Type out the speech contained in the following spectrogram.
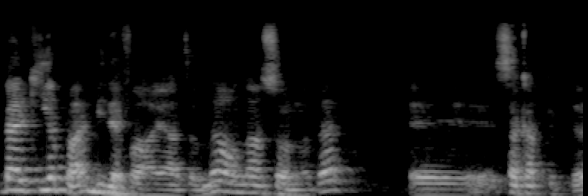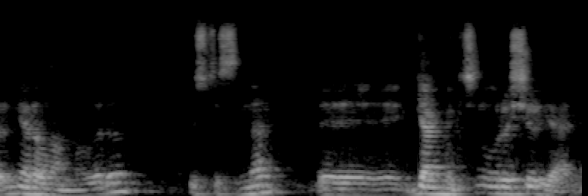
belki yapar bir defa hayatında. Ondan sonra da e, sakatlıkların, yaralanmaların üstesinden e, gelmek için uğraşır yani.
